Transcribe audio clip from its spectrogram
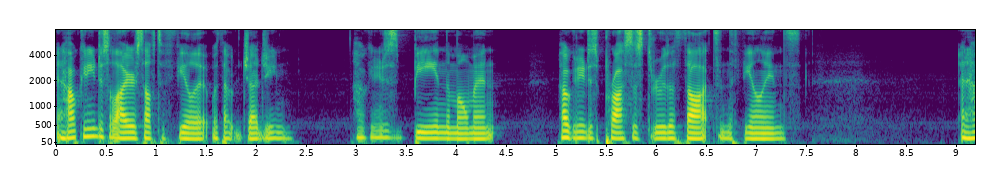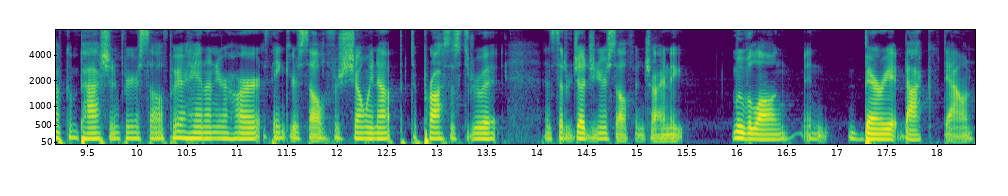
And how can you just allow yourself to feel it without judging? How can you just be in the moment? How can you just process through the thoughts and the feelings? And have compassion for yourself. Put your hand on your heart. Thank yourself for showing up to process through it instead of judging yourself and trying to move along and bury it back down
